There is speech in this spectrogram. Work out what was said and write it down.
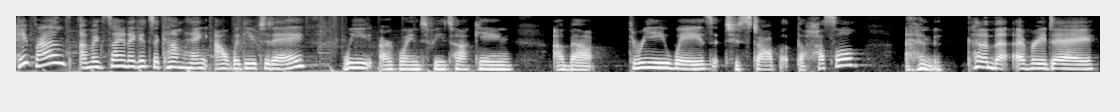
Hey, friends, I'm excited I get to come hang out with you today. We are going to be talking about three ways to stop the hustle and kind of the everyday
